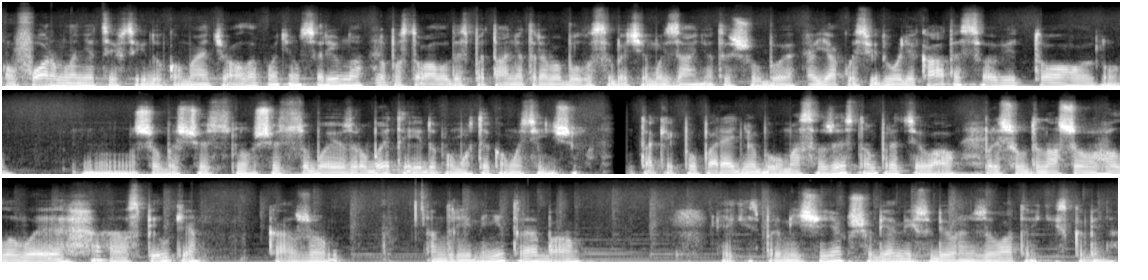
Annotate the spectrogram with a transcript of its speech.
оформлення цих всіх документів, але потім все рівно ну, поставало десь питання, треба було себе чимось зайняти, щоб якось відволікатися від того, ну, щоб щось, ну, щось з собою зробити і допомогти комусь іншому. Так як попередньо був масажистом, працював, прийшов до нашого голови е, спілки, кажу: Андрій, мені треба якесь приміщення, щоб я міг собі організувати якийсь кабінет.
